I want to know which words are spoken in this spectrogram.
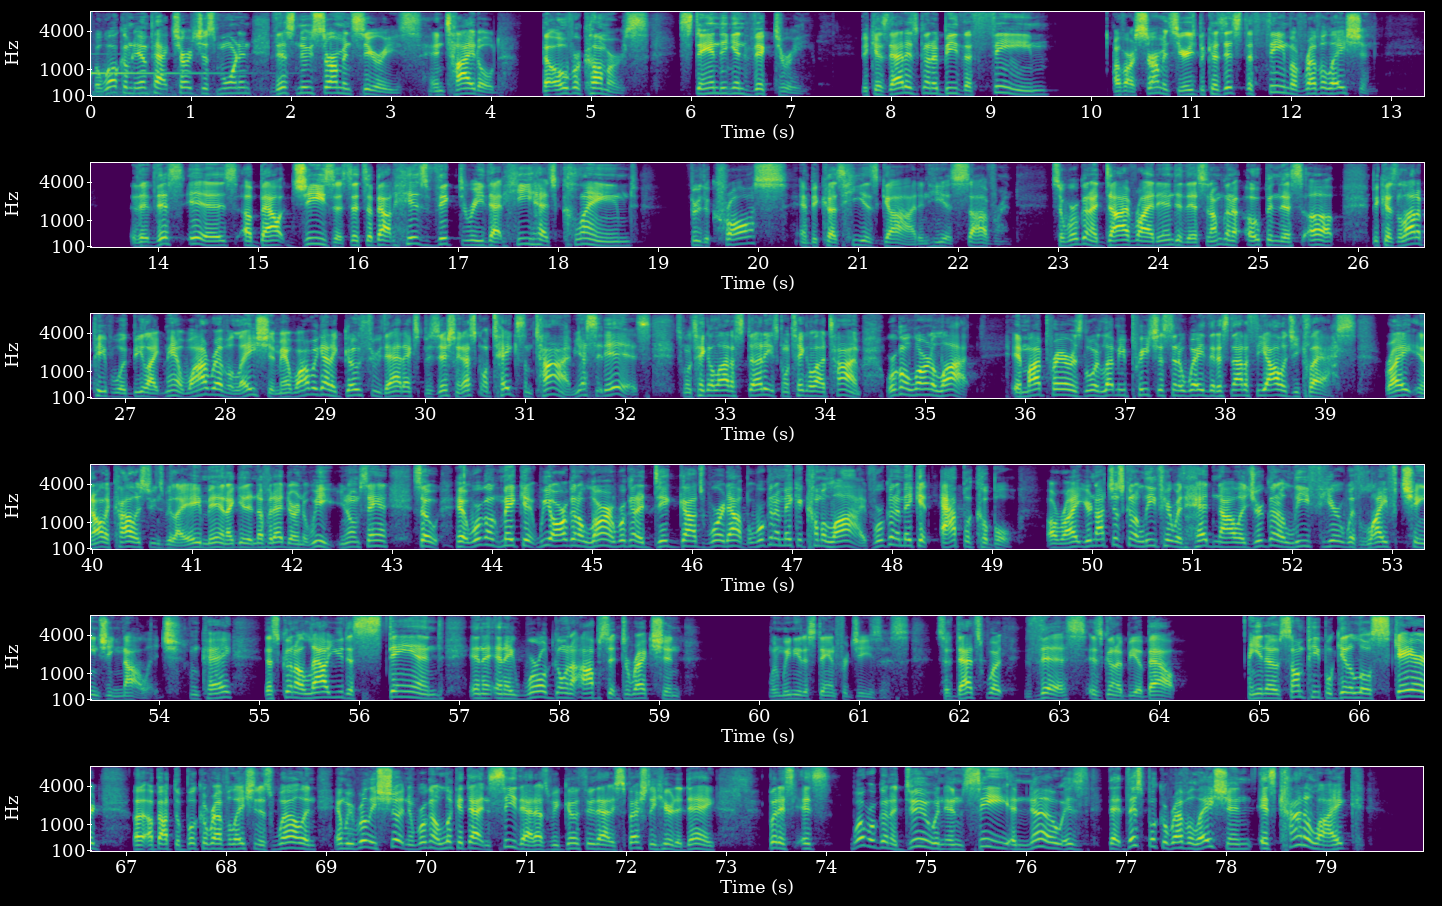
But welcome to Impact Church this morning. This new sermon series entitled The Overcomers Standing in Victory, because that is going to be the theme of our sermon series, because it's the theme of Revelation. That this is about Jesus, it's about his victory that he has claimed through the cross and because he is God and he is sovereign. So we're going to dive right into this, and I'm going to open this up because a lot of people would be like, man, why Revelation? Man, why we got to go through that exposition? That's going to take some time. Yes, it is. It's going to take a lot of study, it's going to take a lot of time. We're going to learn a lot. And my prayer is, Lord, let me preach this in a way that it's not a theology class, right? And all the college students be like, Amen, I get enough of that during the week. You know what I'm saying? So yeah, we're going to make it, we are going to learn, we're going to dig God's word out, but we're going to make it come alive. We're going to make it applicable all right? You're not just going to leave here with head knowledge, you're going to leave here with life changing knowledge, okay? That's going to allow you to stand in a, in a world going the opposite direction when we need to stand for Jesus. So that's what this is going to be about. You know, some people get a little scared uh, about the book of Revelation as well, and, and we really shouldn't. And we're going to look at that and see that as we go through that, especially here today. But it's, it's what we're going to do and, and see and know is that this book of Revelation is kind of like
